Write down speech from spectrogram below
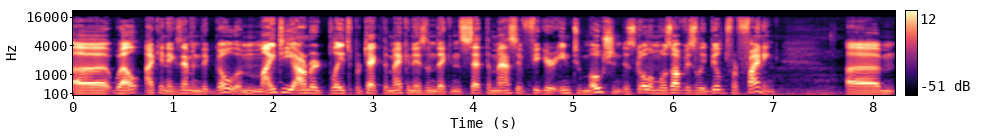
Uh, well, I can examine the golem. Mighty armored plates protect the mechanism that can set the massive figure into motion. This golem was obviously built for fighting. Um,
